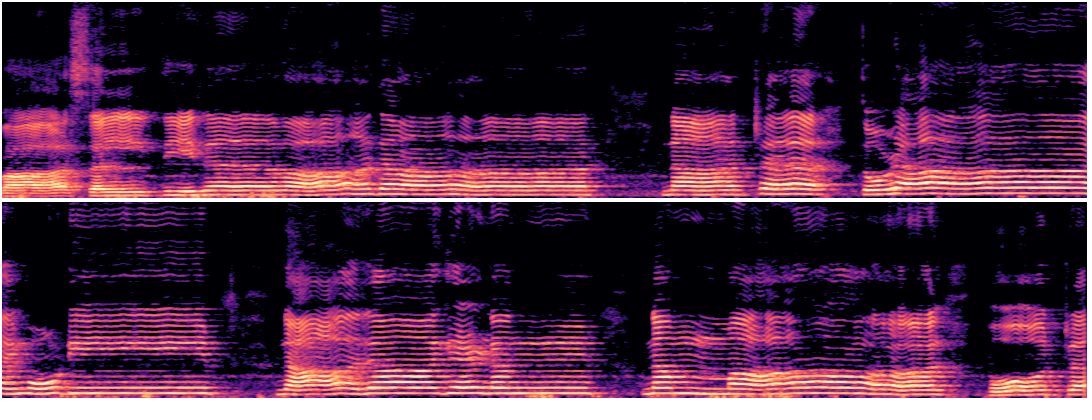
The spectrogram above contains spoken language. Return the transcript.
வாசல் திரவாதார் நாற்ற தொழாய் முடி நாராயணன் நம்மால் போற்ற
